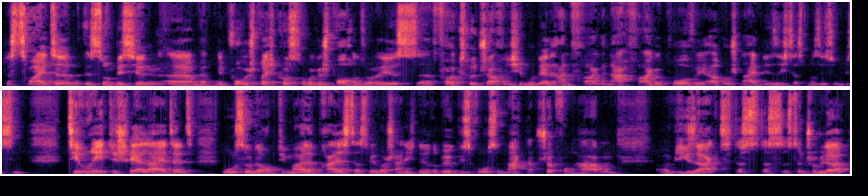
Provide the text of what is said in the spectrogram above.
Das zweite ist so ein bisschen, äh, wir hatten im Vorgespräch kurz drüber gesprochen, so dieses äh, volkswirtschaftliche Modell Anfrage-Nachfragekurve, ja, wo schneiden die sich, dass man sich so ein bisschen theoretisch herleitet, wo ist so der optimale Preis, dass wir wahrscheinlich eine möglichst große Marktabschöpfung haben. Aber wie gesagt, das, das ist dann schon wieder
